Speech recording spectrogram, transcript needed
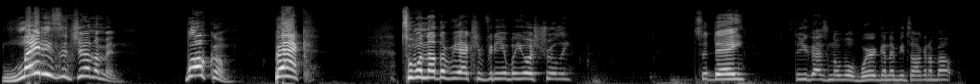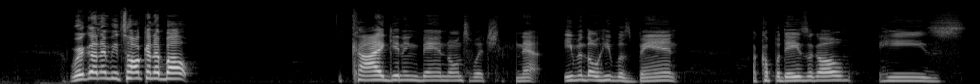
Ladies and gentlemen, welcome back to another reaction video by yours truly. Today, do you guys know what we're gonna be talking about? We're gonna be talking about Kai getting banned on Twitch. Now, even though he was banned a couple days ago, he's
